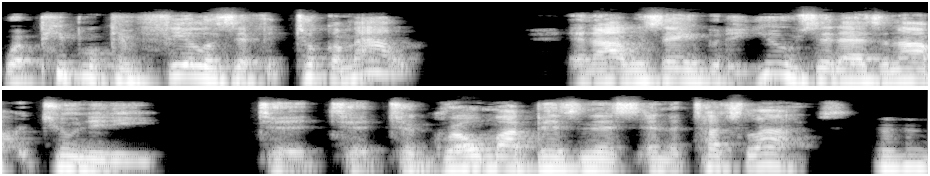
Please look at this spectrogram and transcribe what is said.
where people can feel as if it took them out. And I was able to use it as an opportunity to, to, to grow my business and to touch lives. Mm-hmm.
